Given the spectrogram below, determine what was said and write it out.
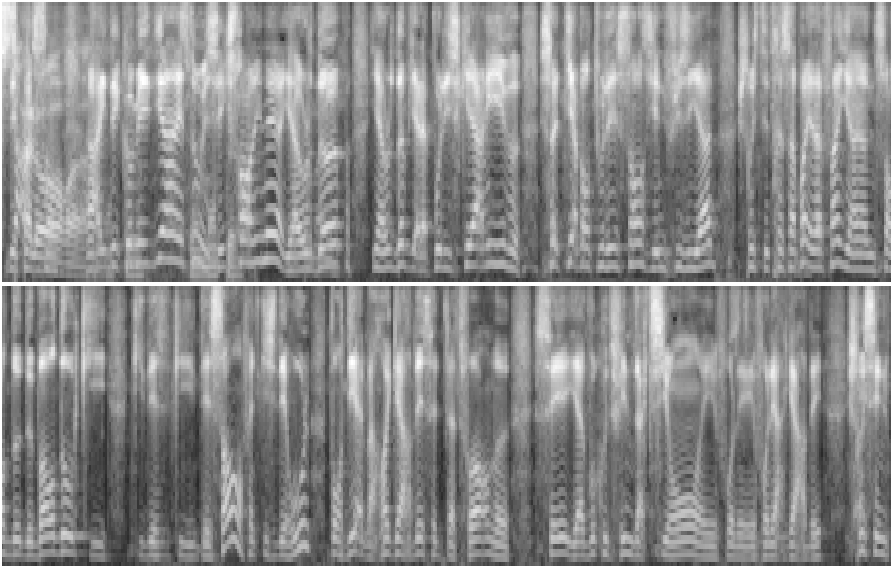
Ça passants. alors. avec des comédiens et tout, et c'est extraordinaire. Il y a hold up, il y a hold up, il y a la police qui arrive, ça tire dans tous les sens, il y a une fusillade. Je trouve que c'était très sympa. Et à la fin, il y a une sorte de, de bandeau qui, qui, dé- qui descend, en fait, qui se déroule pour dire, bah, regardez cette plateforme. C'est, il y a beaucoup de films d'action et il faut les, il faut les regarder. Je trouve que c'est une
